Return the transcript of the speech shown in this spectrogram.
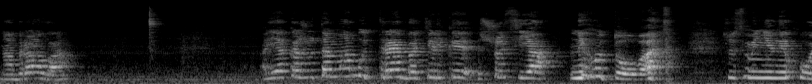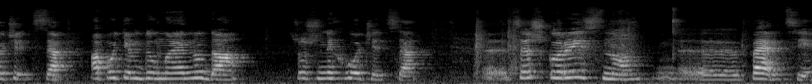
набрала. А я кажу, та, мабуть, треба, тільки щось я не готова. Щось мені не хочеться. А потім думаю, ну да, що ж не хочеться. Е, Це ж корисно е, перці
